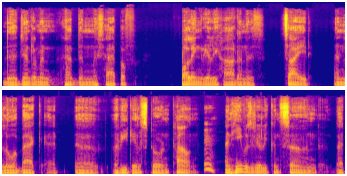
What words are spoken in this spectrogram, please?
the gentleman had the mishap of falling really hard on his side and lower back at the, a retail store in town. Mm. And he was really concerned that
